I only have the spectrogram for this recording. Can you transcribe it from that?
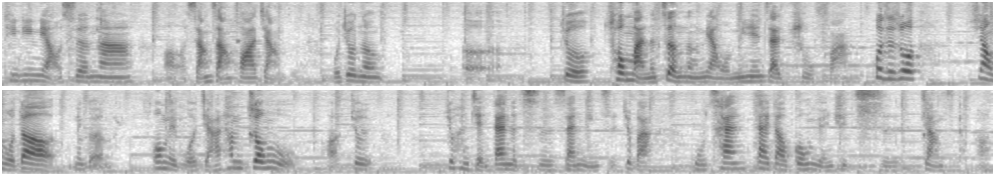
听听鸟声啊，哦，赏赏花这样子，我就能。呃，就充满了正能量。我明天再出发，或者说，像我到那个欧美国家，他们中午啊，就就很简单的吃三明治，就把午餐带到公园去吃，这样子啊，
